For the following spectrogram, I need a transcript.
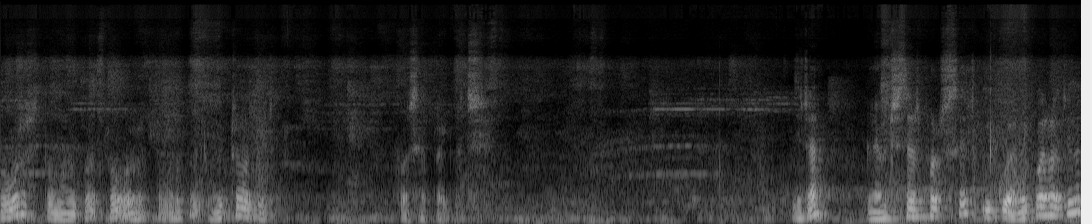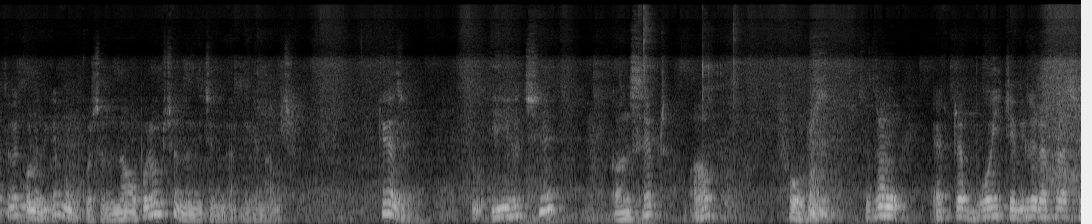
ফোর্স তোমার উপর, তোর, তোমার উপর ইলেকট্রোম্যাগনেটিক ফোর্স অ্যাপ্লাই করছে যেটা গ্র্যাভিটেশনাল ফোর্সের ইকুয়াল ইকুয়াল হওয়ার জন্য তুমি কোনো দিকে মুভ করছ না না ওপরে উঠছো, না নিচের দিকে নামছো। ঠিক আছে? তো এই হচ্ছে কনসেপ্ট অফ ফোর্স সুতরাং একটা বই টেবিলে রাখা আছে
